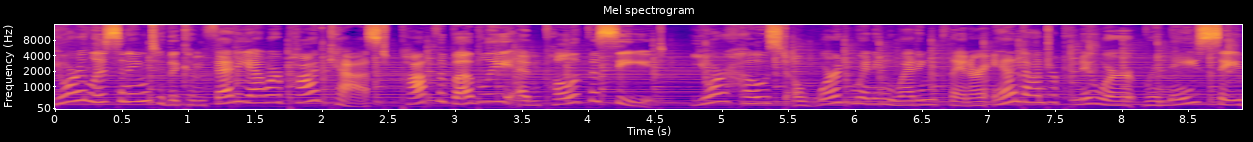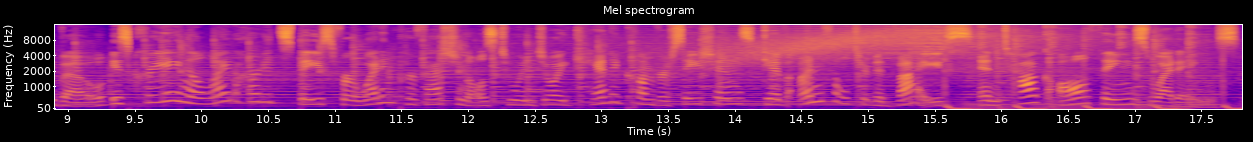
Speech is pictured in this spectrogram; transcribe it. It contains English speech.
You're listening to the Confetti Hour podcast. Pop the bubbly and pull up a seat. Your host, award winning wedding planner and entrepreneur Renee Sabo, is creating a lighthearted space for wedding professionals to enjoy candid conversations, give unfiltered advice, and talk all things weddings.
